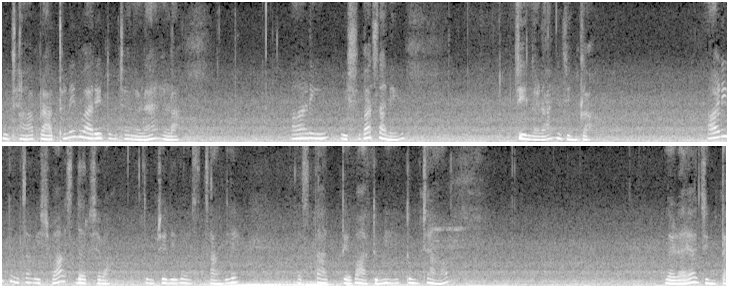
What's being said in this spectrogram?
तुझ्या प्रार्थनेद्वारे तुमच्या लढाया लढा आणि विश्वासाने ची लढाई जिंका. आणि तुमचा विश्वास दर्शवा. तुमचे दिवस चांगले असतात तेव्हा तुम्ही तुमच्या लढाया जिंकता.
